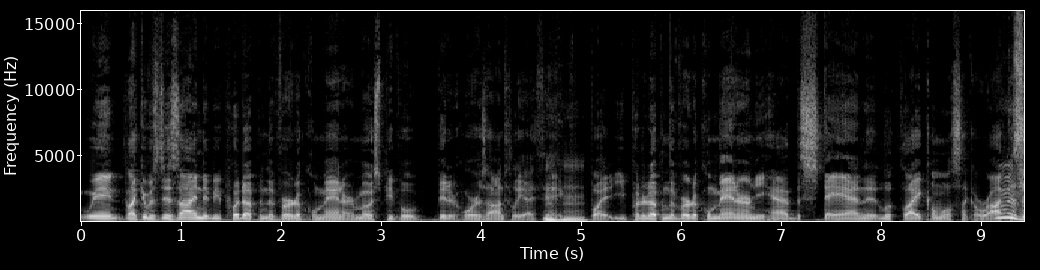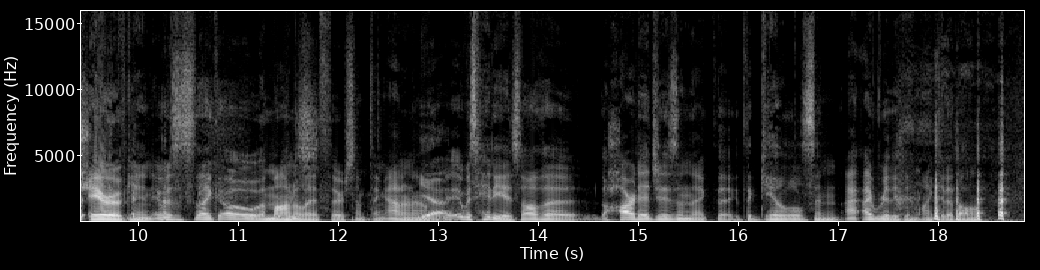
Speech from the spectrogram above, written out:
when like it was designed to be put up in the vertical manner. Most people did it horizontally, I think, Mm-hmm. but you put it up in the vertical manner and you had the stand. It looked like almost like a rock. It was ship. arrogant. It was like, oh, a monolith or something. I don't know. Yeah. It was hideous. All the the hard edges and like the, the gills, and I, I really didn't like it at all.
